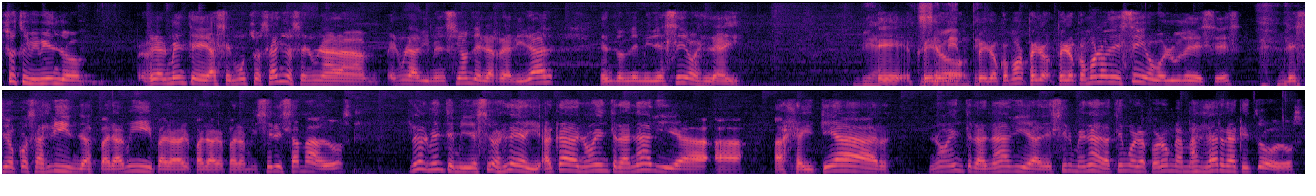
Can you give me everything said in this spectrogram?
Yo estoy viviendo realmente hace muchos años en una, en una dimensión de la realidad en donde mi deseo es ley. Bien, Eh, pero, pero, como, pero, pero como no deseo boludeces, deseo cosas lindas para mí, para, para, para mis seres amados, realmente mi deseo es ley. Acá no entra nadie a, a, a hatear, no entra nadie a decirme nada. Tengo la poronga más larga que todos.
